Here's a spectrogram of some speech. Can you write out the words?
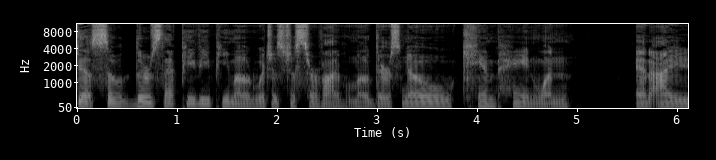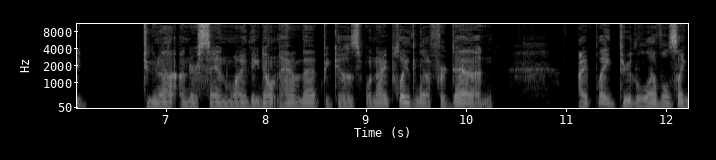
yes so there's that pvp mode which is just survival mode there's no campaign one and i do not understand why they don't have that because when i played left 4 dead i played through the levels like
